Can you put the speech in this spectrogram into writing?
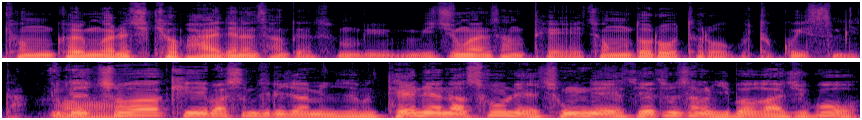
경, 결과를 지켜봐야 되는 상태에서 미- 위중한 상태 정도로 들어 듣고 있습니다. 근데 어. 정확히 말씀드리자면 이제 뭐 대뇌나 소뇌, 종뇌에서 뇌손상을 입어가지고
